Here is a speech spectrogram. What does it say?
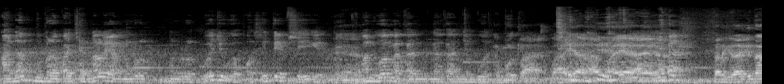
ada beberapa channel yang menurut menurut gue juga positif sih gitu. Iya. cuman gue nggak akan nggak akan nyebut. Ngebut lah bahaya bahaya ya. Ntar kira kita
